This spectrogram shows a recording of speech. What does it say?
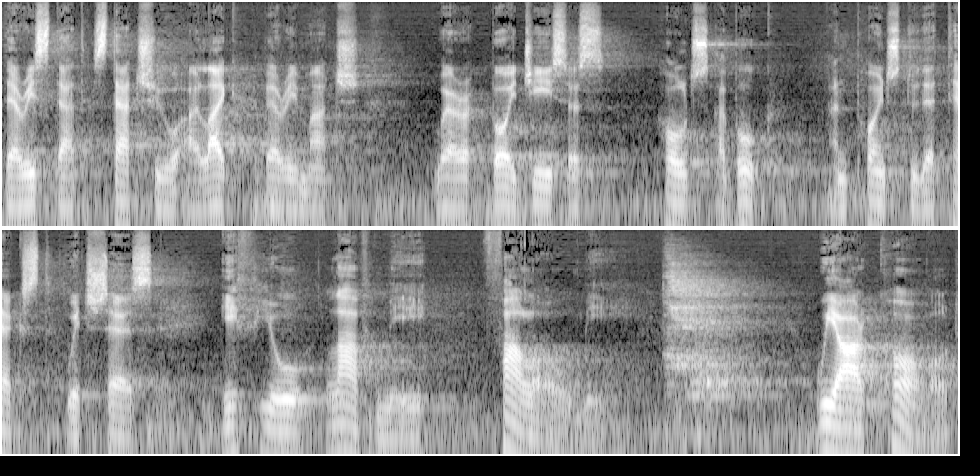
there is that statue I like very much, where boy Jesus holds a book and points to the text which says, If you love me, follow me. We are called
